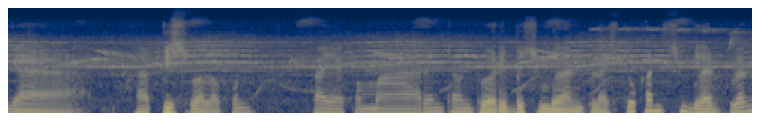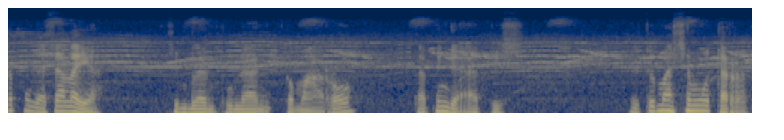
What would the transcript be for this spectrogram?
nggak habis walaupun kayak kemarin tahun 2019 itu kan 9 bulan apa nggak salah ya? 9 bulan kemarau tapi nggak habis. Itu masih muter.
